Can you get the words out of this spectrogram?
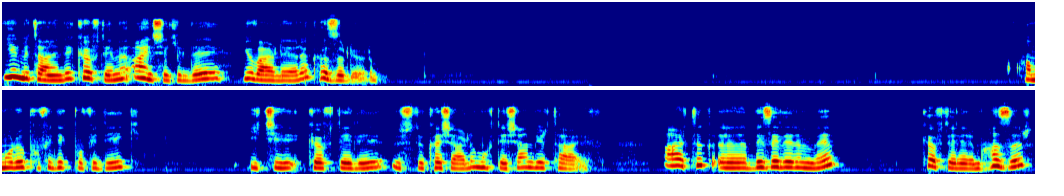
20 tane de köftemi aynı şekilde yuvarlayarak hazırlıyorum. Hamuru pufidik pufidik, içi köfteli, üstü kaşarlı muhteşem bir tarif. Artık e, bezelerim ve köftelerim hazır.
